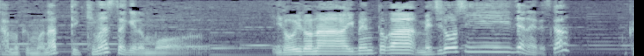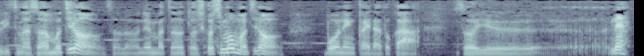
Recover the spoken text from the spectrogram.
寒くもなってきましたけども、いろいろなイベントが目白押しじゃないですか？クリスマスはもちろん、その年末の年越しももちろん、忘年会だとか、そういう、ね、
